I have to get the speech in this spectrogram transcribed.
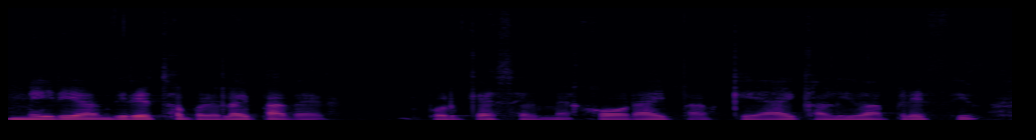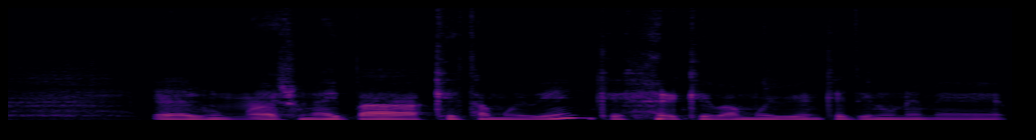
me iría directo a por el iPad Air, porque es el mejor iPad que hay, calidad-precio. Es un, iPad que está muy bien, que, que, va muy bien, que tiene un M...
